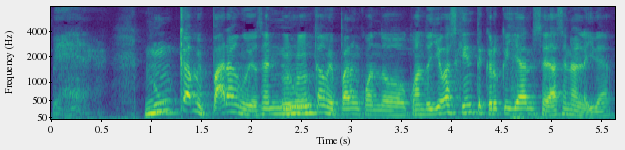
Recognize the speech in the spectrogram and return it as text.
verga. Nunca me paran, güey. O sea, nunca me paran. Cuando, cuando llevas gente, creo que ya se hacen a la idea.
